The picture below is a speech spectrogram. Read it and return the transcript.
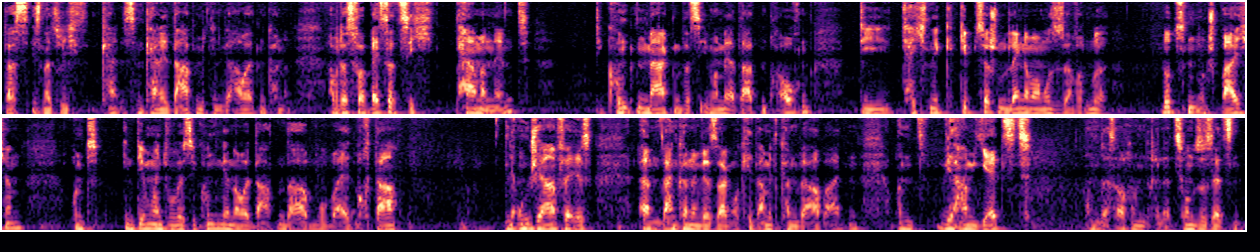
Das ist natürlich kein, sind keine Daten, mit denen wir arbeiten können. Aber das verbessert sich permanent. Die Kunden merken, dass sie immer mehr Daten brauchen die Technik gibt es ja schon länger, man muss es einfach nur nutzen und speichern. Und in dem Moment, wo wir sekundengenaue Daten da haben, wobei auch da eine Unschärfe ist, ähm, dann können wir sagen, okay, damit können wir arbeiten. Und wir haben jetzt, um das auch in Relation zu setzen,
